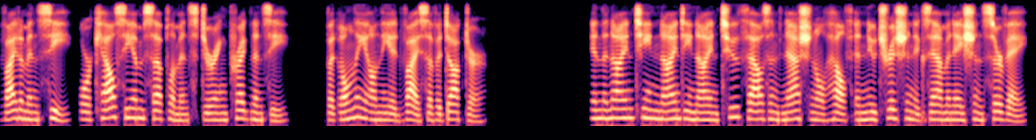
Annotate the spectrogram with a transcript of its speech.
vitamin C, or calcium supplements during pregnancy, but only on the advice of a doctor. In the 1999-2000 National Health and Nutrition Examination Survey,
